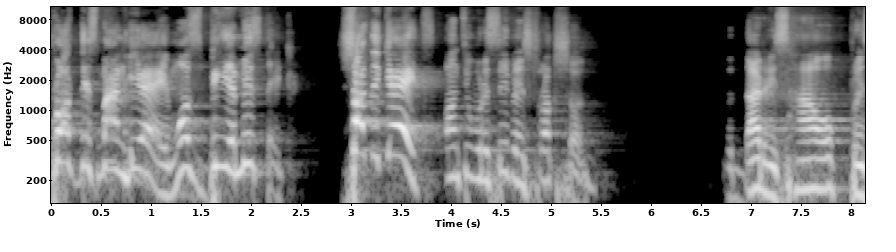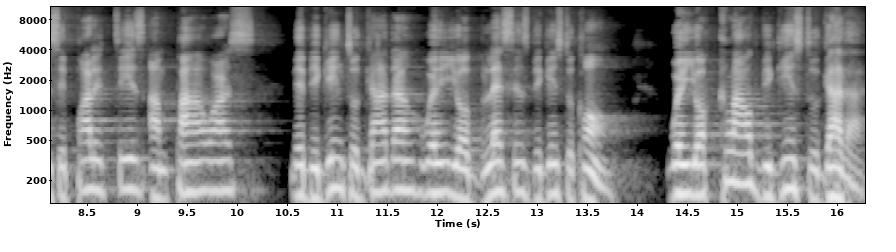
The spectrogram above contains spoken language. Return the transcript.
brought this man here? It must be a mistake. Shut the gate until we receive instruction. That is how principalities and powers may begin to gather when your blessings begins to come. When your cloud begins to gather.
